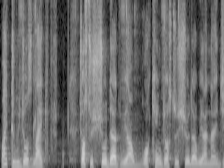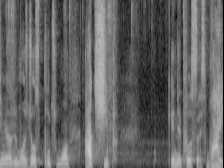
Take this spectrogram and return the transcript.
Why do we just like just to show that we are working, just to show that we are Nigerians, we must just put one hardship in the process. Why?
